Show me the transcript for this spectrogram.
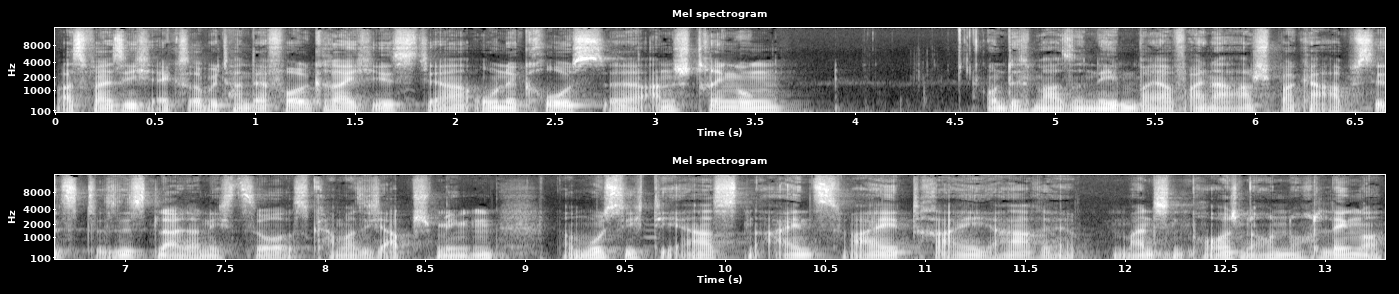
was weiß ich, exorbitant erfolgreich ist, ja, ohne groß äh, Anstrengung und das mal so nebenbei auf einer Arschbacke absitzt. Das ist leider nicht so, das kann man sich abschminken. Man muss sich die ersten ein, zwei, drei Jahre, in manchen Branchen auch noch länger,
